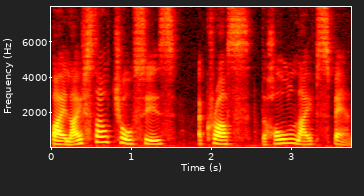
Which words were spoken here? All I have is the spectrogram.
by lifestyle choices across the whole lifespan.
